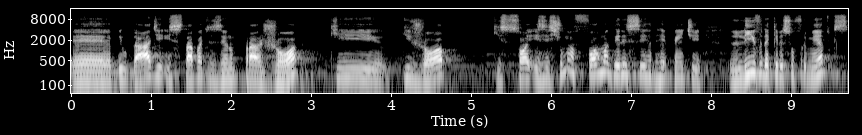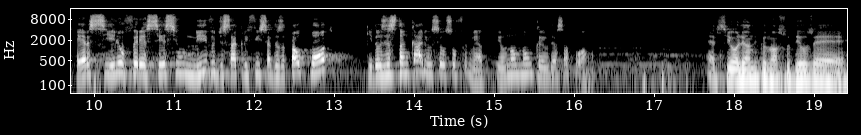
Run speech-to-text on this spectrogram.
é, Bildade estava dizendo para Jó que, que Jó, que só existia uma forma dele ser, de repente, livre daquele sofrimento, que era se ele oferecesse um nível de sacrifício a Deus a tal ponto que Deus estancaria o seu sofrimento. Eu não, não creio dessa forma. É, se olhando que o nosso Deus é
